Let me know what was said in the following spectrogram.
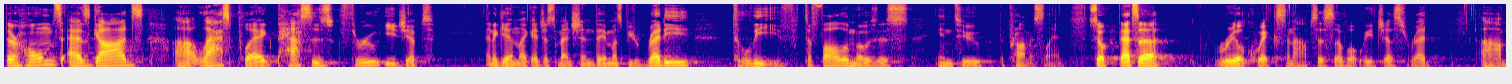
their homes as God's uh, last plague passes through Egypt. And again, like I just mentioned, they must be ready to leave, to follow Moses into promised land. So that's a real quick synopsis of what we just read. Um,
